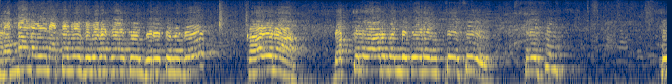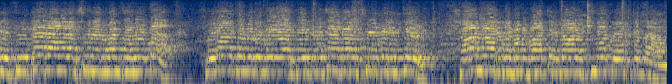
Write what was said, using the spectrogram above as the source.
బ్రహ్మాండమైన అక్కడే శిబిర కార్యక్రమం జరుగుతున్నది. కావున భక్తులు ఆరు మంది కూడా ఇచ్చేసి శ్రీ శ్రీ- సీతారామ లక్ష్మణ హనుమాన్ సమేత శ్రీరామచంద్రుడు శ్రీ పేరు ప్రసాదాలు స్వీకరించి స్వామివారి ప్రభుత్వ పాత్ర కావాల్సిందిగా కోరుతున్నాము.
